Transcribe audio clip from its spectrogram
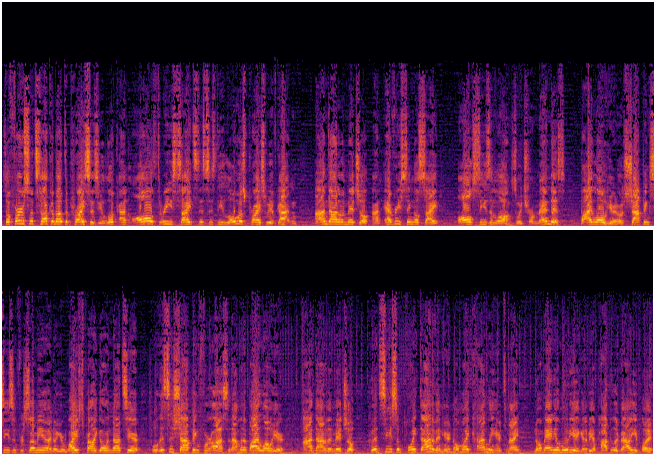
So, first, let's talk about the prices. You look on all three sites, this is the lowest price we have gotten on Donovan Mitchell on every single site all season long. So, a tremendous buy low here. I know it's shopping season for some of you. I know your wife's probably going nuts here. Well, this is shopping for us, and I'm going to buy low here on Donovan Mitchell. Could see some point Donovan here. No Mike Conley here tonight. No Manuel Mudiay going to be a popular value play.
